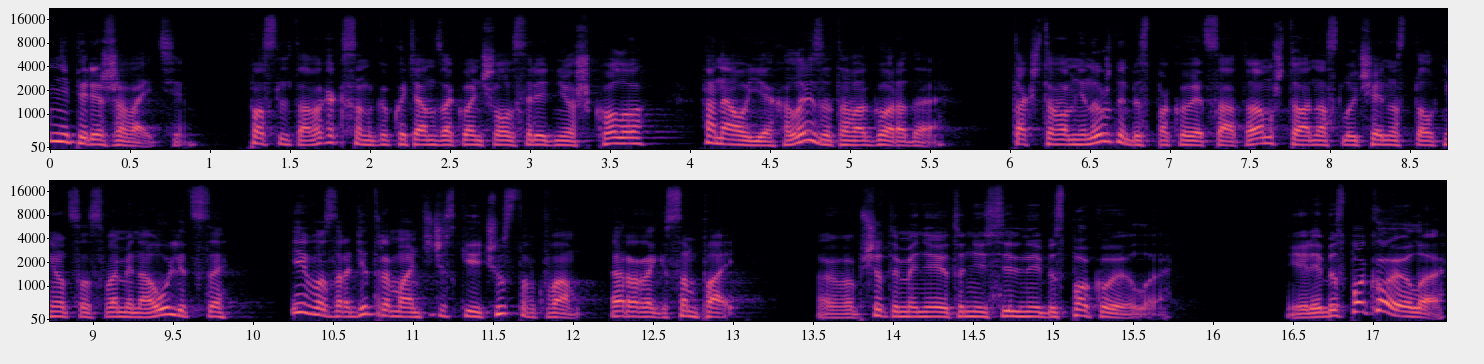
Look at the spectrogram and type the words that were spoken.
Не переживайте. После того, как Сангокутян закончила среднюю школу, она уехала из этого города. Так что вам не нужно беспокоиться о том, что она случайно столкнется с вами на улице и возродит романтические чувства к вам, Рараги-сэмпай. Вообще-то меня это не сильно и беспокоило. Или беспокоило?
